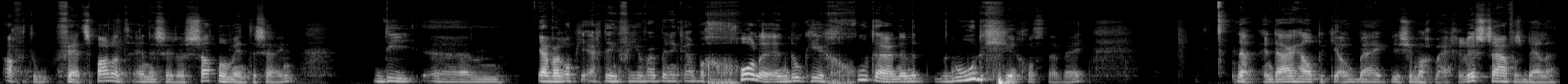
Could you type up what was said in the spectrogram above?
af en toe vet spannend. En er zullen zat momenten zijn die... Um, ja, waarop je echt denkt van, joh, waar ben ik aan begonnen? En doe ik hier goed aan? En wat, wat moet ik hier in godsnaam mee? Nou, en daar help ik je ook bij. Dus je mag mij gerust s'avonds bellen.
